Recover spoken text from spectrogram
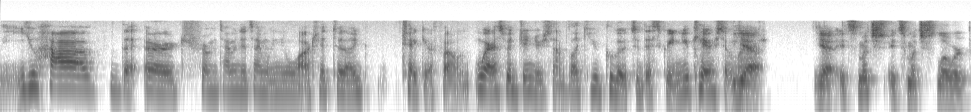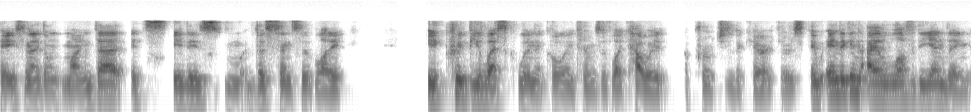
you have the urge from time to time when you watch it to like check your phone. Whereas with Ginger Snaps, like you glued to the screen, you care so much. Yeah, yeah it's much it's much slower pace and i don't mind that. It's it is the sense of like it could be less clinical in terms of like how it approaches the characters. And, and again i love the ending.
